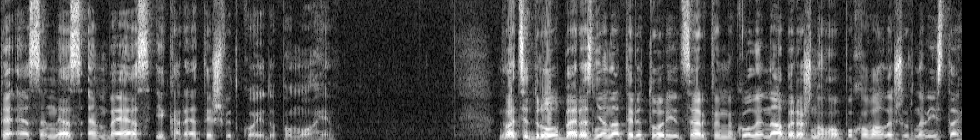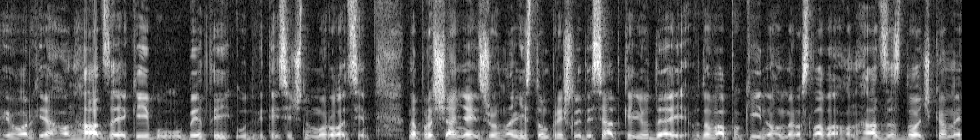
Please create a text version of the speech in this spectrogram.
ДСНС, МВС і карети швидкої допомоги. 22 березня на території церкви Миколи Набережного поховали журналіста Георгія Гонгадзе, який був убитий у 2000 році. На прощання із журналістом прийшли десятки людей. Вдова покійного Мирослава Гонгадзе з дочками,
